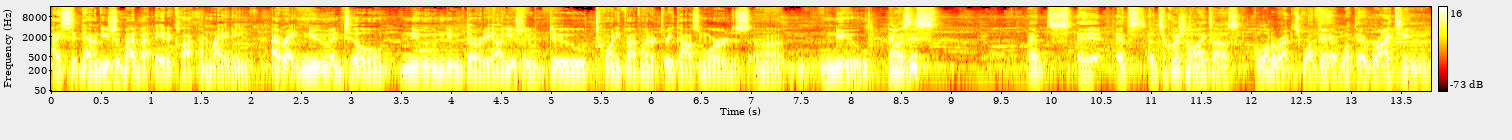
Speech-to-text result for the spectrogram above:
I sit down. Usually by about eight o'clock, I'm writing. I write new until noon, noon thirty. I'll usually do 2,500, 3,000 words uh, new. Now, is this? It's it's it's a question I like to ask a lot of writers. What their what their writing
